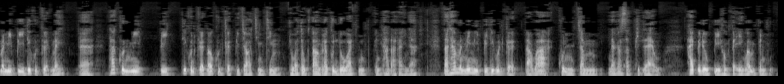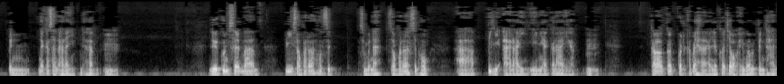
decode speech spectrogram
มันมีปีที่คุณเกิดไหมอ่าถ้าคุณมีปีที่คุณเกิดว่าคุณเกิดปีจอจริง ๆ ถือว่าถูกต้องแล้วคุณดูว่าเป็นธาตุอะไรนะ แต่ถ้ามันไม่มีปีที่คุณเกิดแต่ว่าคุณจำนักกษัตริย์ผิดแล้ว ให้ไปดูปีของตัวเองว่ามันเป็นเป็นนักษัตริย์อะไรนะครับ อืม หรือคุณเซิร์ชว่าปี2560สมมตินะ2516อ่า ปีอะไรอย่างเงี้ยก็ได้ครับ อืม ก็ก็กดเข้าไปหาแล้วก็จะบอกเองว่ามันเป็นธาตุ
